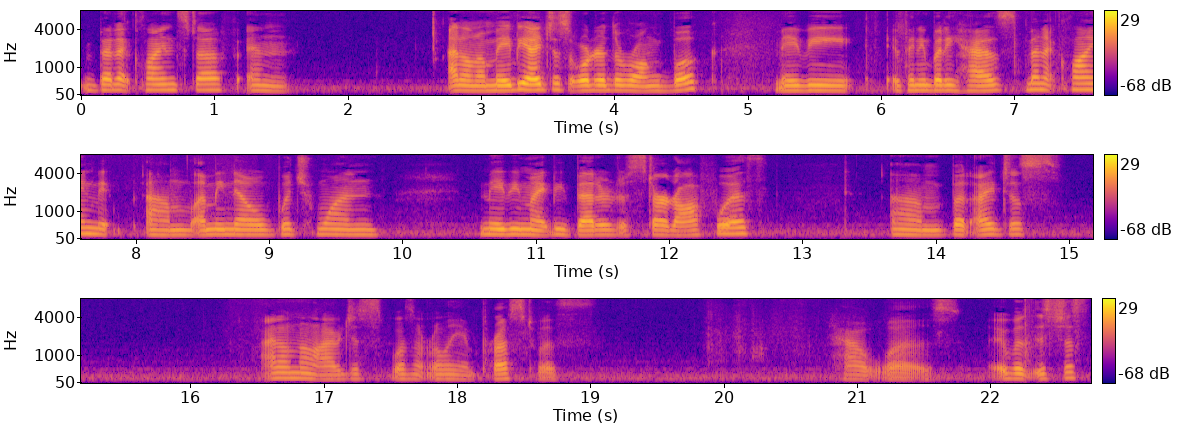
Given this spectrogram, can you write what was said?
Bennett Klein stuff and I don't know, maybe I just ordered the wrong book. Maybe if anybody has Bennett Klein, um, let me know which one maybe might be better to start off with. Um, but I just I don't know, I just wasn't really impressed with how it was. It was. It's just.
